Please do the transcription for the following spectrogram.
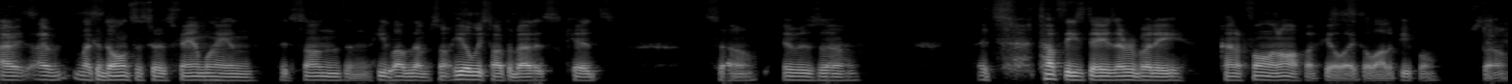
I I my condolences to his family and his sons, and he loved them so he always talked about his kids. So it was uh, it's tough these days. Everybody kind of falling off. I feel like a lot of people. So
